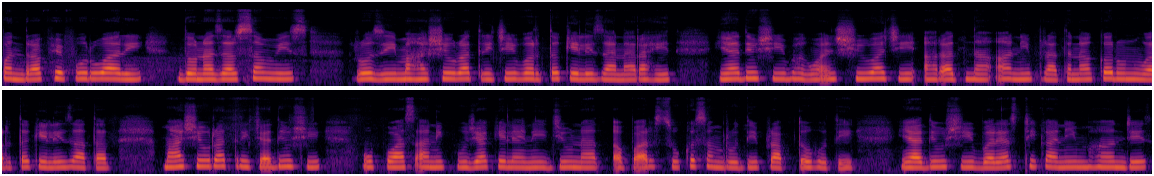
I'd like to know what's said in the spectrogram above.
पंधरा फेब्रुवारी दोन हजार सव्वीस रोजी महाशिवरात्रीचे व्रत केले जाणार आहे. या दिवशी भगवान शिवाची आराधना आणि प्रार्थना करून व्रत केले जातात. महाशिवरात्रीच्या दिवशी उपवास आणि पूजा केल्याने जीवनात अपार सुख-समृद्धी प्राप्त होते. या दिवशी बऱ्याच ठिकाणी म्हणजेच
